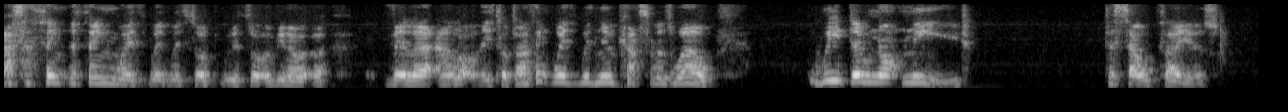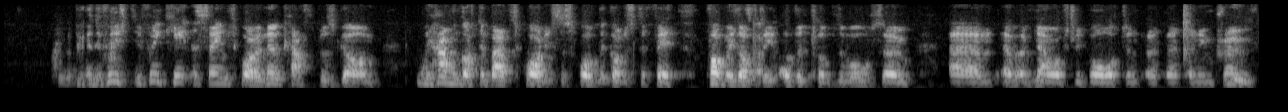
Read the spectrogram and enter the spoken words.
I think the thing with with with sort with sort of you know. Uh, Villa, and a lot of these clubs. And I think with with Newcastle as well, we do not need to sell players because if we if we keep the same squad, I know Kasper's gone. We haven't got a bad squad. It's the squad that got us to fifth. Problem is, obviously, exactly. other clubs have also um, have now obviously bought and, and, and improved.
